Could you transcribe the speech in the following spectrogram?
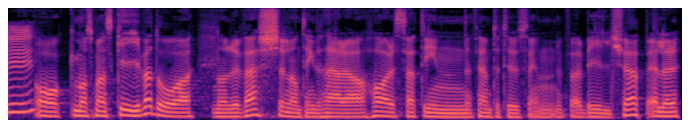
Mm. Och måste man skriva då någon revers eller någonting? Det här har satt in 50 000 för bilköp. Eller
